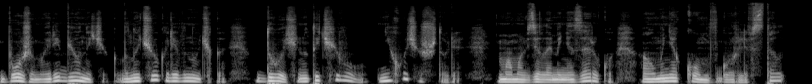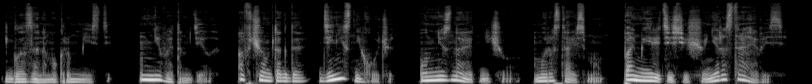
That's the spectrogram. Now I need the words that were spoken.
«Боже мой, ребеночек, внучок или внучка? Дочь, ну ты чего? Не хочешь, что ли?» Мама взяла меня за руку, а у меня ком в горле встал и глаза на мокром месте. Не в этом дело. А в чем тогда? Денис не хочет. Он не знает ничего. Мы расстались, мам. Помиритесь еще, не расстраивайся.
